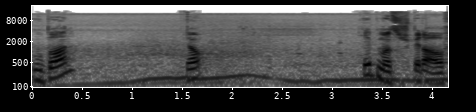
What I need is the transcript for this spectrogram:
U-Bahn? Ja. Heben wir uns später auf.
